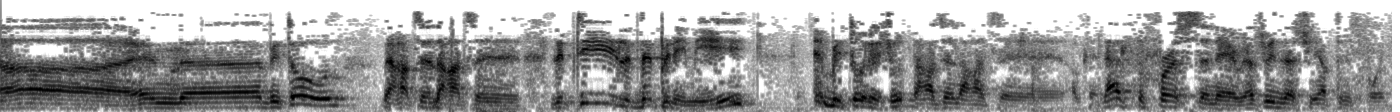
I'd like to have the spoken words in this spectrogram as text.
Ah, and uh, bitul lehatzer lehatzer lipti lebne pinimit. And bitul yeshut lehatzer lehatzer. Okay, that's the first scenario. Let's read that she up to this point.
